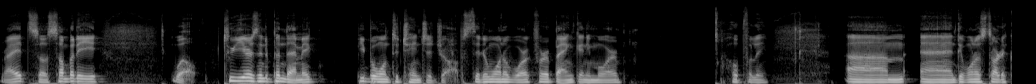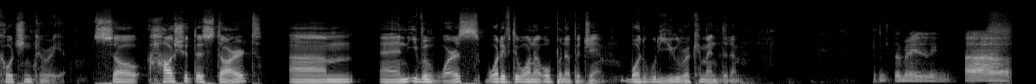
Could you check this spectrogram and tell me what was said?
right? So somebody, well, two years in the pandemic, people want to change their jobs. They don't want to work for a bank anymore, hopefully. Um, and they want to start a coaching career. So how should they start? Um, and even worse, what if they want to open up a gym? What would you recommend to them? It's amazing. Uh,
